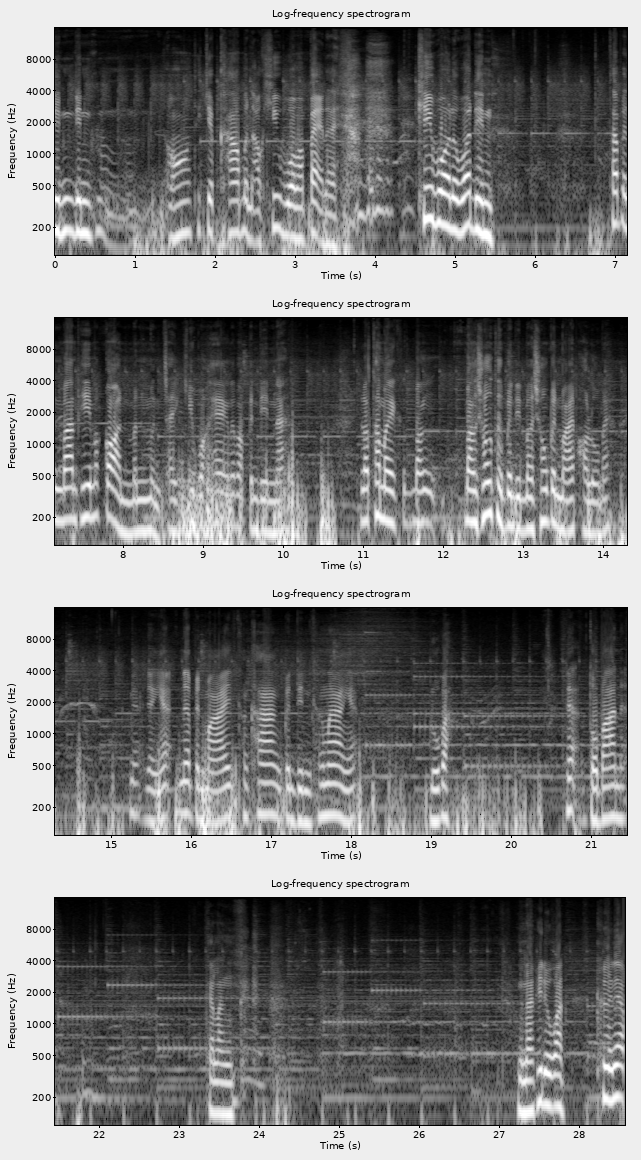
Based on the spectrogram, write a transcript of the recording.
ดินดินอ๋อที่เก็บข้าวเหมือนเอาขี้วัวมาแปะเลย ขี้วัวหรือว่าดิน ถ้าเป็นบ้านพี่เมื่อก่อนมันเหมือนใช้ขี้วัวแห้งแล้วแบบเป็นดินนะ แล้วทำไมบางบางช่วงถึงเป็นดินบางช่วงเป็นไม้พอรู้ไหมเนี่ยอย่างเงี้ยเนี่ยเป็นไม้ข้างๆ เป็นดินข้างหน้าอย่างเงี้ยรู้ปะเนี่ยตัวบ้านเนี่ยกำลังเดี๋ยวนะพี่ดูก่อนคือเนี่ย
